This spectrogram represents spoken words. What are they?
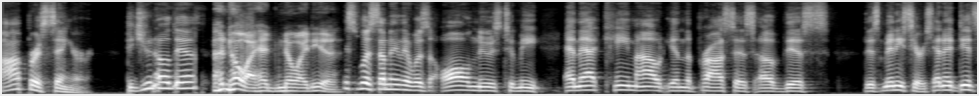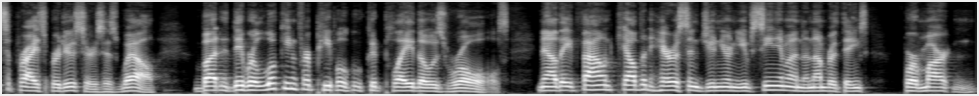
opera singer. Did you know this? no, I had no idea. This was something that was all news to me. And that came out in the process of this this miniseries. And it did surprise producers as well. But they were looking for people who could play those roles. Now they found Kelvin Harrison Jr., and you've seen him in a number of things for Martin.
